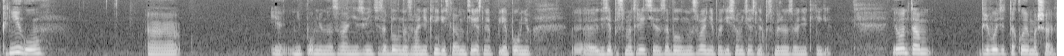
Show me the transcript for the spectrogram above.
книгу, а, я не помню название, извините, забыла название книги, если вам интересно, я, я помню, э, где посмотреть, я забыла название, если вам интересно, я посмотрю название книги. И он там приводит такой машаль.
